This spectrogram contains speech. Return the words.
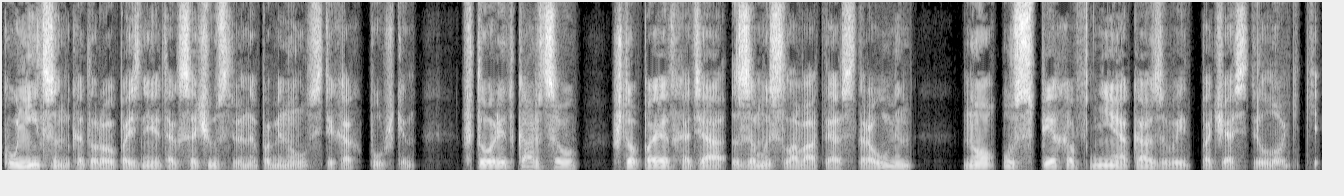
Куницын, которого позднее так сочувственно помянул в стихах Пушкин, вторит Карцеву, что поэт, хотя замысловат и остроумен, но успехов не оказывает по части логики.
